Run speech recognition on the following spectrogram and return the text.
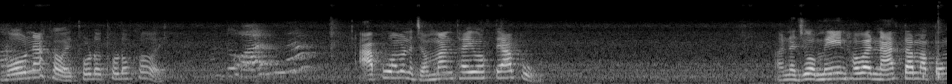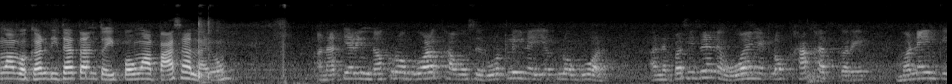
બહુ ના ખવાય, થોડો થોડો ખવાય. આપું અમને જમવાનું થાય વખતે આપું. અને જો મેઇન હવાર નાસ્તામાં પૌવા વઘાર દીધા હતા ને તો એ પૌવા પાછા લાવ્યો અને અત્યારે નકરો ગોળ ખાવો છે રોટલી ને એકલો ગોળ. અને પછી છે ને હોય ને એટલો ખાખાત કરે. મને એમ કે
